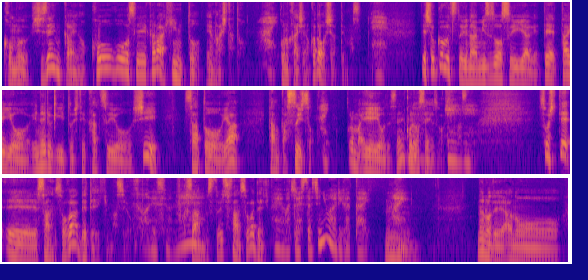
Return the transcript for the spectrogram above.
込む自然界の光合成からヒントを得ましたと、はい、この会社の方はおっしゃっています。ええで、植物というのは水を吸い上げて太陽をエネルギーとして活用し、砂糖や炭化水素。はい、これはまあ栄養ですね。これを製造します。うんえー、そして、えー、酸素が出ていきますよ。そうですよね。副産物として酸素が出てきます。はい、私たちにはありがたい。うん、はい。なので、あのー、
